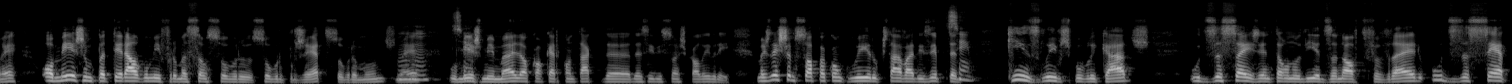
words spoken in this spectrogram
não é? Ou mesmo para ter alguma informação sobre, sobre o projeto, sobre a Mundos, não é? Uhum, o sim. mesmo e-mail ou qualquer contacto da, das edições Colibri. Mas deixa-me só para concluir o que estava a dizer, portanto, sim. 15 livros publicados, o 16 então no dia 19 de fevereiro, o 17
